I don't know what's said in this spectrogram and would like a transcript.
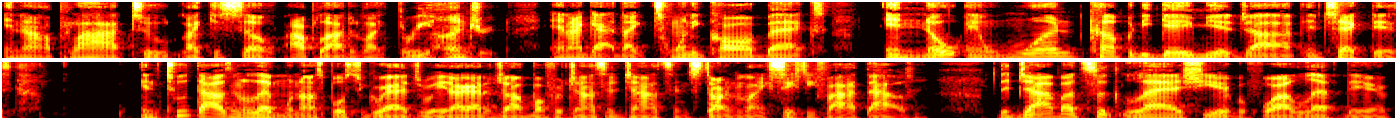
And I applied to like yourself. I applied to like 300 and I got like 20 callbacks and no, and one company gave me a job and check this. In 2011, when I was supposed to graduate, I got a job offer Johnson Johnson starting like 65,000. The job I took last year before I left there,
